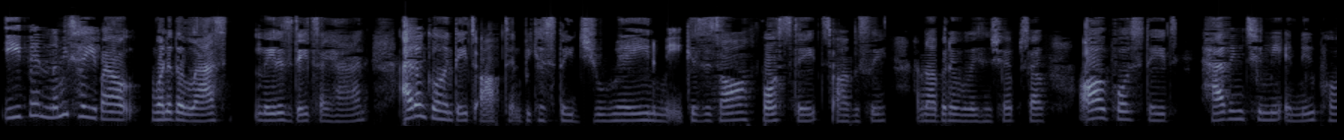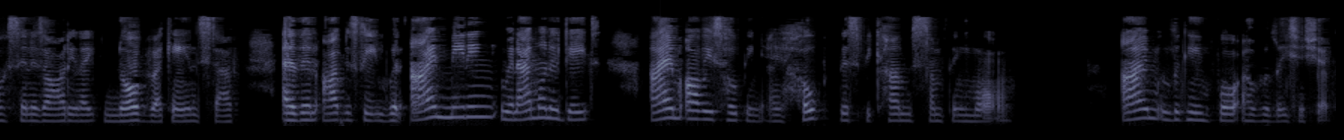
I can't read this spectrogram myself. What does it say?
Even let me tell you about one of the last latest dates I had. I don't go on dates often because they drain me. Because it's all forced dates. Obviously, I've not been in a relationship, so all forced dates. Having to meet a new person is already like nerve wracking and stuff. And then obviously, when I'm meeting, when I'm on a date, I'm always hoping. I hope this becomes something more. I'm looking for a relationship.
